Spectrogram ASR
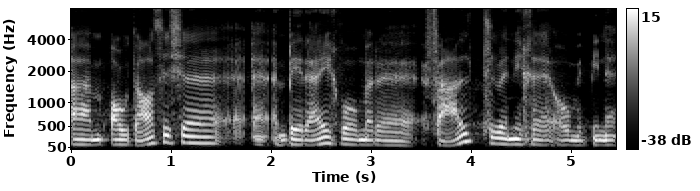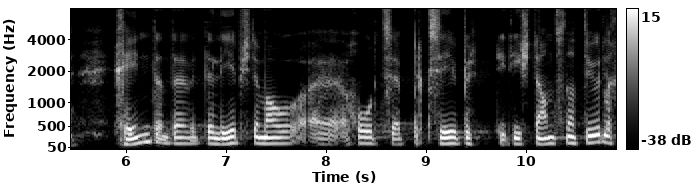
Ähm, auch das ist äh, äh, ein Bereich, wo mir äh, fehlt, wenn ich äh, auch mit meinen Kindern äh, den Liebsten mal äh, kurz jemanden sehe, über die Distanz natürlich,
